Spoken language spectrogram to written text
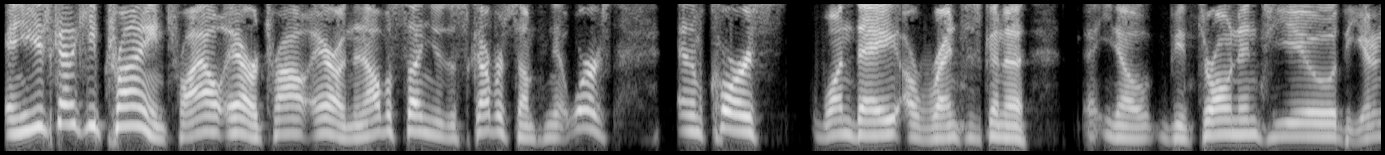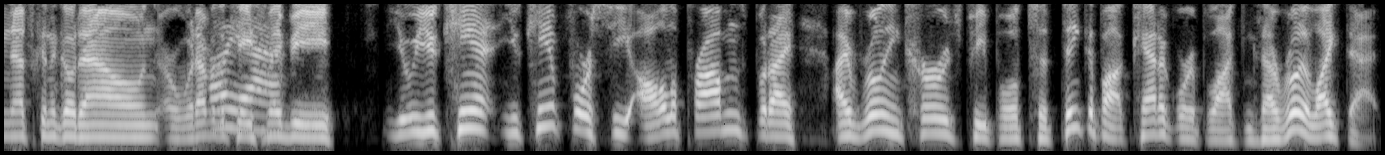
And you just got to keep trying trial error trial error. And then all of a sudden you discover something that works. And of course one day a wrench is going to you know be thrown into you the internet's going to go down or whatever oh, the case yeah. may be. You you can't you can't foresee all the problems but i i really encourage people to think about category blocking because i really like that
